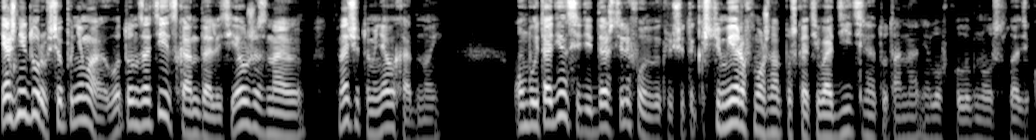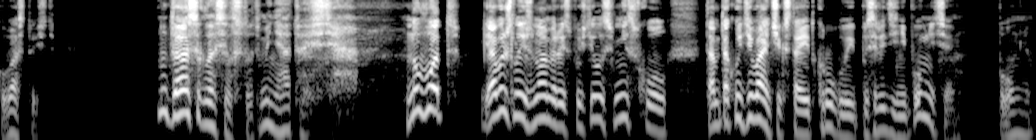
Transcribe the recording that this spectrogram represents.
Я же не дура, все понимаю. Вот он затеет скандалить, я уже знаю. Значит, у меня выходной. Он будет один сидеть, даже телефон выключит. И костюмеров можно отпускать, и водителя. Тут она неловко улыбнулась. Владик, у вас, то есть? Ну да, согласился тот, меня, то есть. Ну вот, я вышла из номера и спустилась вниз в холл. Там такой диванчик стоит круглый посередине, помните? Помню.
